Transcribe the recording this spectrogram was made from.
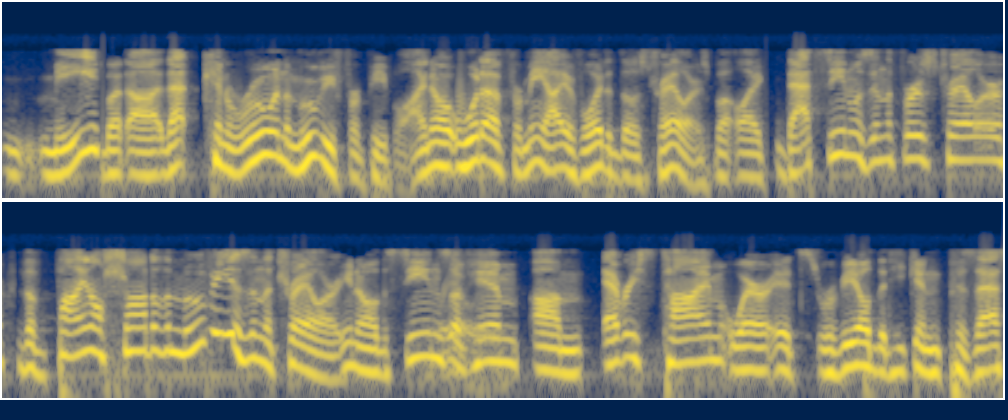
me, but uh, that can ruin the movie for people. I know it would have for me. I avoided those trailers, but like that scene was in the first trailer. The final shot of the movie is in the trailer. You know, the scenes of him um, every time where it's revealed that he can possess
